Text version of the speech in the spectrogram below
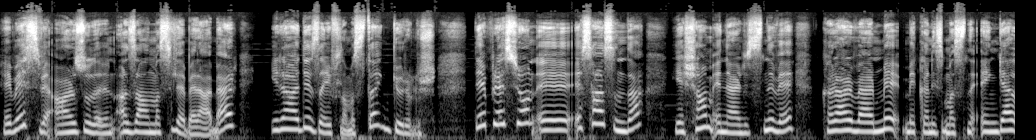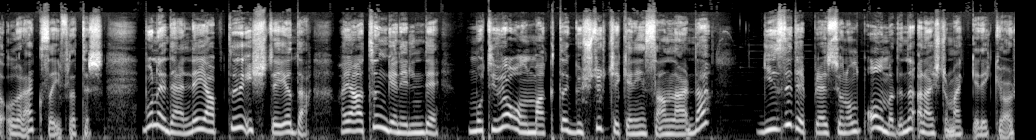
heves ve arzuların azalmasıyla beraber irade zayıflaması da görülür. Depresyon e, esasında yaşam enerjisini ve karar verme mekanizmasını engel olarak zayıflatır. Bu nedenle yaptığı işte ya da hayatın genelinde motive olmakta güçlük çeken insanlarda gizli depresyon olup olmadığını araştırmak gerekiyor.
